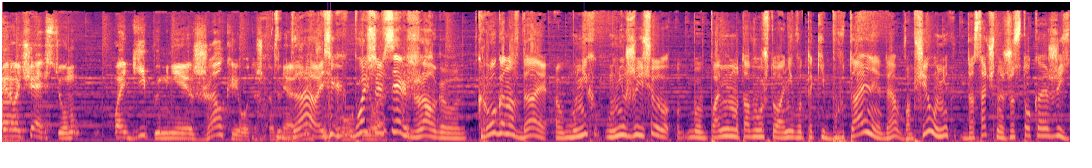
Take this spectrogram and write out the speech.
Первой частью он погиб, и мне жалко его, то что меня Да, больше всех жалко. Вот. Кроганов, да, у них, у них же еще, помимо того, что они вот такие брутальные, да, вообще у них достаточно жестокая жизнь.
